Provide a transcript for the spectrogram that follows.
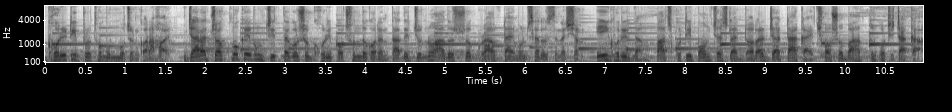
ঘড়িটি প্রথম উন্মোচন করা হয়। যারা চকমকে এবং চিত্তাকর্ষক ঘড়ি পছন্দ করেন, তাদের জন্য আদর্শ গ্রাফ ডায়মন্ড হ্যালুসিনেশন। এই ঘড়ির দাম পাঁচ কোটি পঞ্চাশ লাখ ডলার, যা টাকায় ছশো বাহাত্তর কোটি টাকা।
